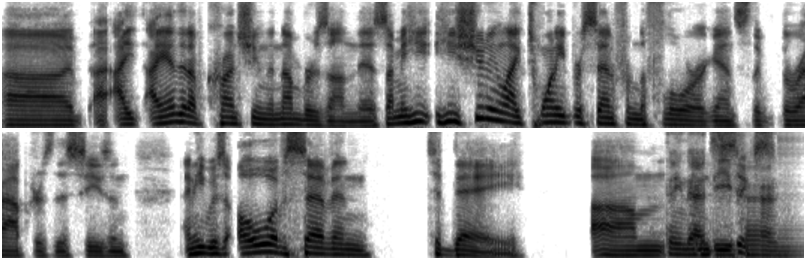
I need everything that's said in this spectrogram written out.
Uh, I I ended up crunching the numbers on this. I mean, he he's shooting like 20% from the floor against the, the Raptors this season, and he was 0 of 7 today. Um, I think that in six- defense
